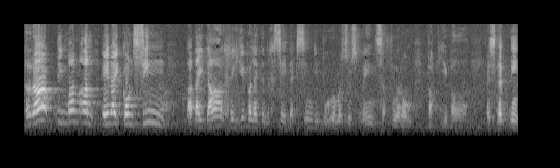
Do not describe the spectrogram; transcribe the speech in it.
raak die man aan en hy kon sien dat hy daar gejubel het en gesê het ek sien die bome soos mense voor hom wat jubel. Is dit nie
